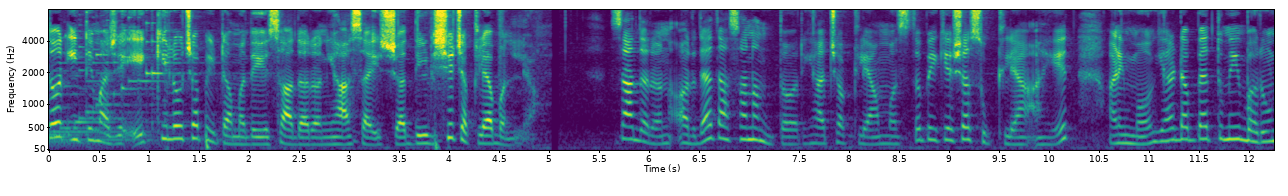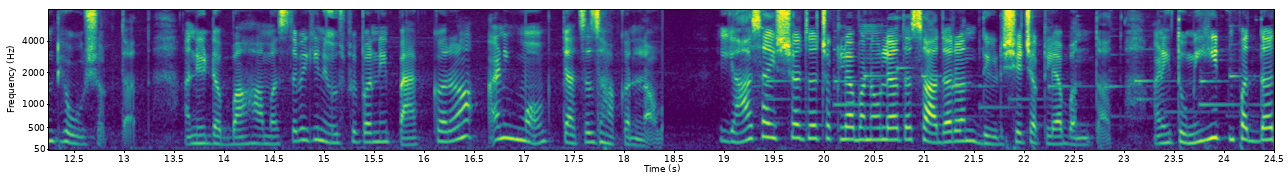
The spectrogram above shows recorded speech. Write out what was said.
तर इथे माझे एक किलोच्या पिठामध्ये साधारण ह्या साईजच्या दीडशे चकल्या बनल्या. साधारण अर्ध्या तासानंतर ह्या चकल्या मस्तपैकी अशा सुकल्या आहेत आणि मग ह्या डब्यात तुम्ही भरून ठेवू शकतात. आणि डब्बा हा मस्तपैकी न्यूजपेपरने पॅक करा आणि मग त्याचं झाकण लावा. ह्या साईजच्या जर चकल्या बनवल्या तर साधारण दीडशे चकल्या बनतात. आणि तुम्ही ही पद्धत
